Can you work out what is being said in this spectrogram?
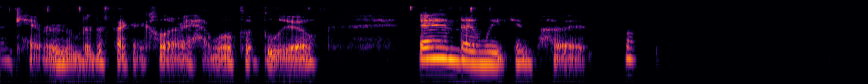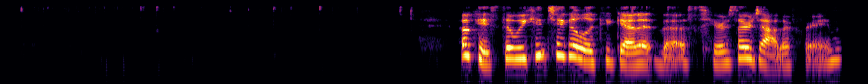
I can't remember the second color I have. We'll put blue. And then we can put, oh. okay, so we can take a look again at this. Here's our data frame.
